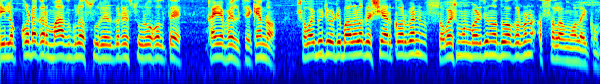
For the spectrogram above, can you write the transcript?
এই লক্ষ টাকার মাছগুলো সুরের ঘরের সুরো হলতে খাইয়ে ফেলছে। কেন? সবাই ভিডিওটি ভালো লাগলে শেয়ার করবেন। সবাই সুমন ভাইয়ের জন্য দোয়া করবেন। আসসালামু আলাইকুম।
